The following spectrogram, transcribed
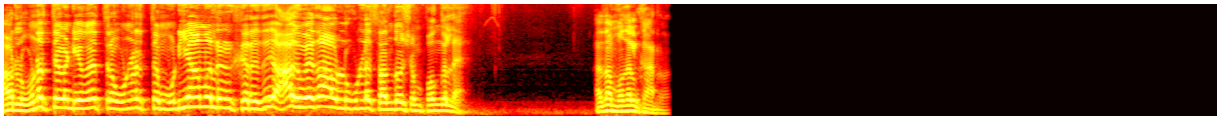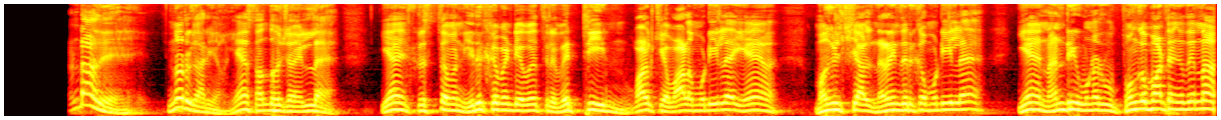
அவர்கள் உணர்த்த வேண்டிய விதத்தில் உணர்த்த முடியாமல் இருக்கிறது. ஆகவே தான் அவர்களுக்குள்ள சந்தோஷம் பொங்கலை. அதுதான் முதல் காரணம். ரெண்டாவது இன்னொரு காரியம். ஏன் சந்தோஷம் இல்லை? ஏன் கிறிஸ்தவன் இருக்க வேண்டிய விதத்தில் வெற்றியின் வாழ்க்கையை வாழ முடியல? ஏன் மகிழ்ச்சியால் நிறைந்திருக்க முடியல. ஏன் நன்றி உணர்வு பொங்க மாட்டேங்குதுன்னா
